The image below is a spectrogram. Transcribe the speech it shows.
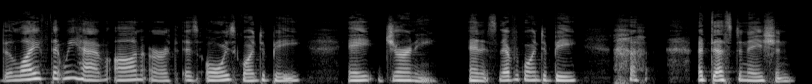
the life that we have on earth is always going to be a journey and it's never going to be a destination.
